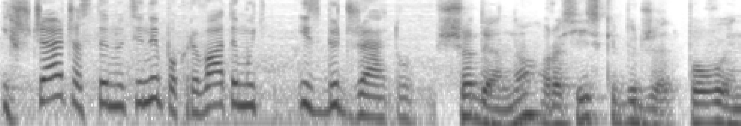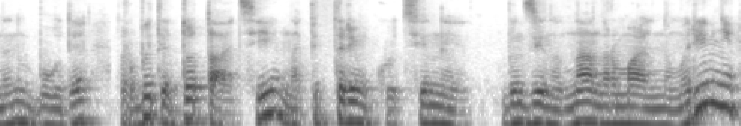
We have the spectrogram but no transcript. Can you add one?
І ще частину ціни покриватимуть із бюджету. Щоденно російський бюджет повинен буде робити дотації на підтримку ціни бензину на нормальному рівні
